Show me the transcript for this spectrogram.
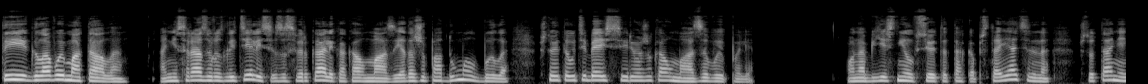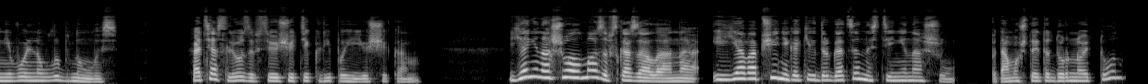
Ты головой мотала, они сразу разлетелись и засверкали, как алмазы. Я даже подумал было, что это у тебя из сережек алмазы выпали. Он объяснил все это так обстоятельно, что Таня невольно улыбнулась, хотя слезы все еще текли по ее щекам. «Я не ношу алмазов», — сказала она, — «и я вообще никаких драгоценностей не ношу, потому что это дурной тон».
